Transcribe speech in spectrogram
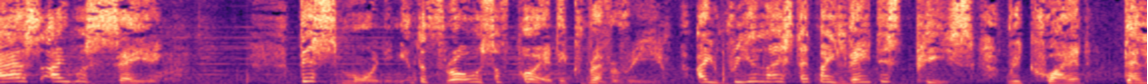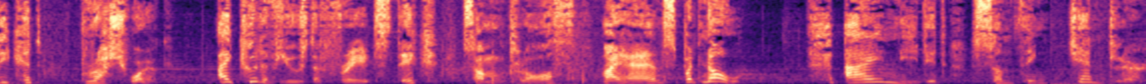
As I was saying, this morning in the throes of poetic reverie, I realized that my latest piece required delicate brushwork. I could have used a frayed stick, some cloth, my hands, but no. I needed something gentler,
